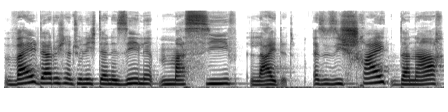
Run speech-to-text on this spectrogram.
weil dadurch natürlich deine Seele massiv leidet. Also sie schreit danach,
